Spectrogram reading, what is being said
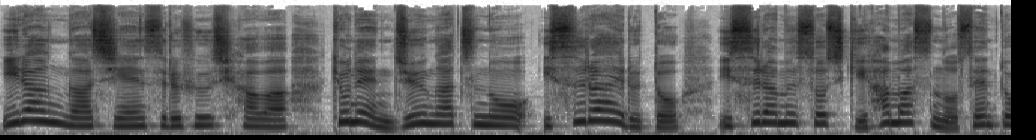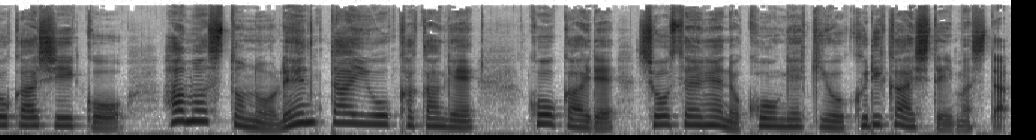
イランが支援するフーシ派は去年10月のイスラエルとイスラム組織ハマスの戦闘開始以降、ハマスとの連帯を掲げ、航海で商船への攻撃を繰り返していました。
